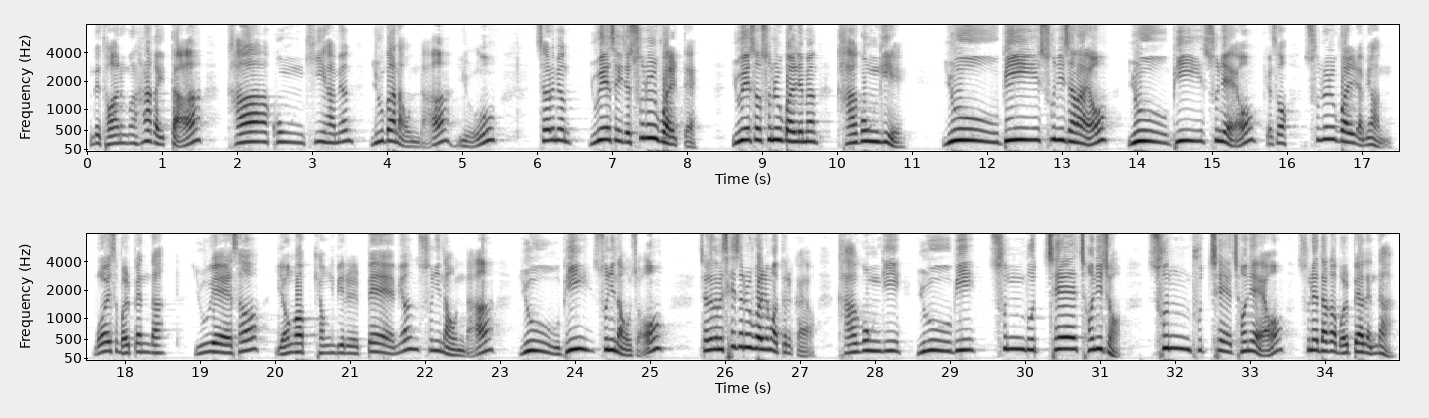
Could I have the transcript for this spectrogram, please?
근데 더하는 건 하나가 있다. 가공기 하면 유가 나온다. 유. 자 그러면 유에서 이제 순을 구할 때 유에서 순을 구하려면 가공기. 유비순이잖아요. 유비순이에요. 그래서 순을 구하려면 뭐에서 뭘 뺀다? 유에서 영업 경비를 빼면 순이 나온다. 유비 순이 나오죠. 자 그다음에 세전을 구하려면 어떨까요? 가공기 유비 순부채 전이죠. 순부채 전이에요. 순에다가 뭘 빼야 된다?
